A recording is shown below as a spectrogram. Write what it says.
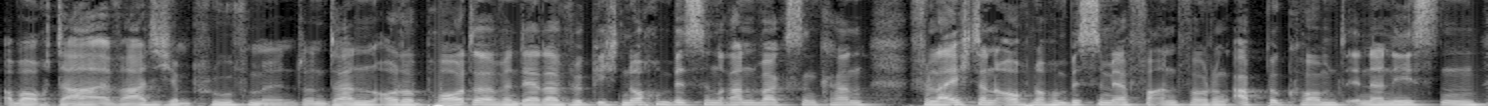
Aber auch da erwarte ich Improvement. Und dann Otto Porter, wenn der da wirklich noch ein bisschen ranwachsen kann, vielleicht dann auch noch ein bisschen mehr Verantwortung abbekommt in der nächsten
